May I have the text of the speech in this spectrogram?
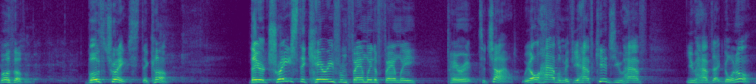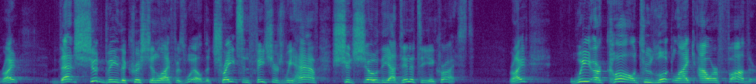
Both of them both traits that come. They are traits that carry from family to family, parent to child. We all have them. If you have kids, you have, you have that going on, right? That should be the Christian life as well. The traits and features we have should show the identity in Christ, right? We are called to look like our Father.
